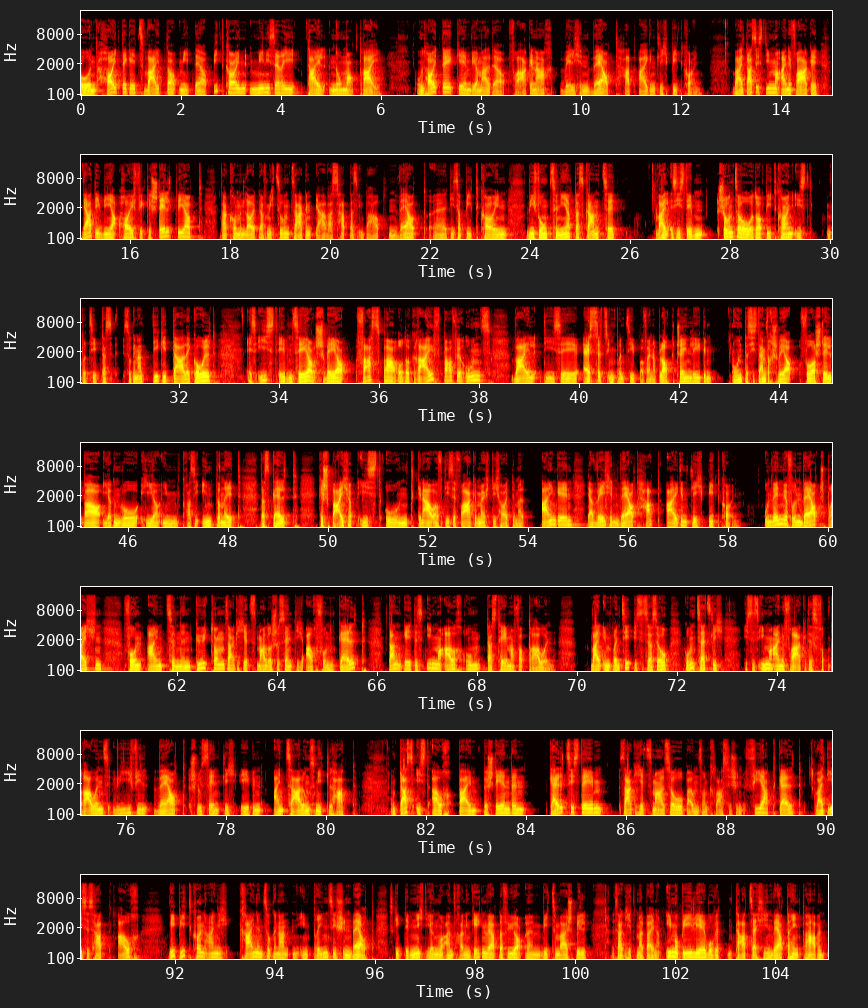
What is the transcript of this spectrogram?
Und heute geht's weiter mit der Bitcoin-Miniserie Teil Nummer 3. Und heute gehen wir mal der Frage nach, welchen Wert hat eigentlich Bitcoin? Weil das ist immer eine Frage, ja, die mir häufig gestellt wird. Da kommen Leute auf mich zu und sagen, ja, was hat das überhaupt einen Wert, äh, dieser Bitcoin? Wie funktioniert das Ganze? Weil es ist eben schon so, oder? Bitcoin ist im Prinzip das sogenannte digitale Gold. Es ist eben sehr schwer fassbar oder greifbar für uns, weil diese Assets im Prinzip auf einer Blockchain liegen und das ist einfach schwer vorstellbar irgendwo hier im quasi Internet, das Geld gespeichert ist und genau auf diese Frage möchte ich heute mal eingehen. Ja, welchen Wert hat eigentlich Bitcoin? Und wenn wir von Wert sprechen, von einzelnen Gütern, sage ich jetzt mal, oder schlussendlich auch von Geld, dann geht es immer auch um das Thema Vertrauen. Weil im Prinzip ist es ja so, grundsätzlich ist es immer eine Frage des Vertrauens, wie viel Wert schlussendlich eben ein Zahlungsmittel hat. Und das ist auch beim bestehenden Geldsystem sage ich jetzt mal so, bei unserem klassischen Fiat-Geld, weil dieses hat auch wie Bitcoin eigentlich keinen sogenannten intrinsischen Wert. Es gibt eben nicht irgendwo einfach einen Gegenwert dafür, ähm, wie zum Beispiel, sage ich jetzt mal, bei einer Immobilie, wo wir einen tatsächlichen Wert dahinter haben.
